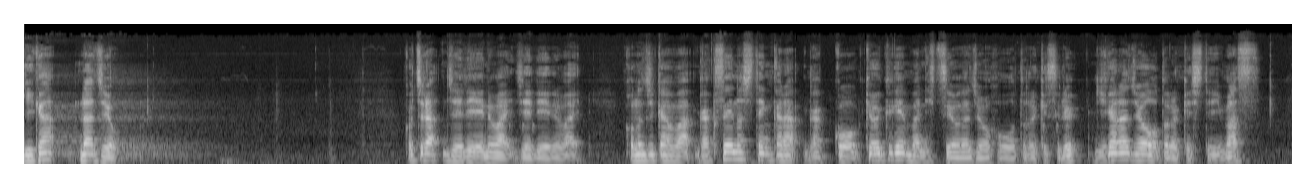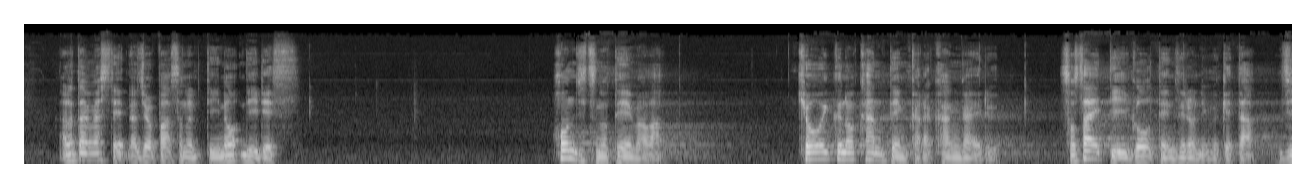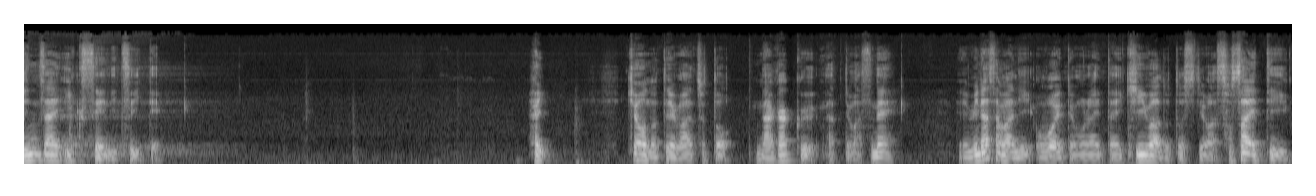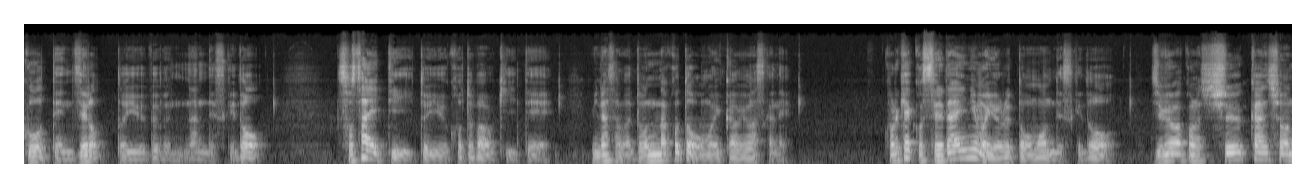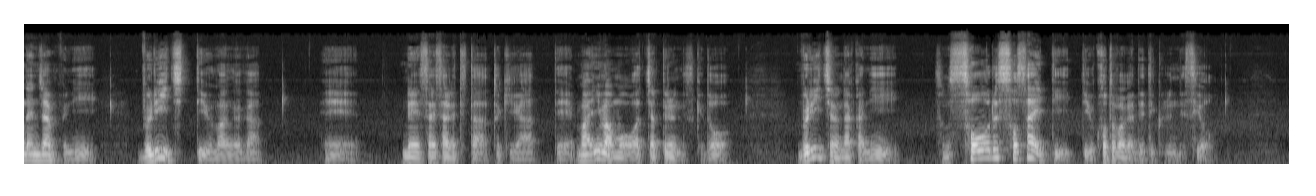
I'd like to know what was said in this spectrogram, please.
ギガラジオ。こちら JDNY JDNY この時間は学生の視点から学校教育現場に必要な情報をお届けするギガラジオをお届けしています。改めましてラジオパーソナリティの D です。本日のテーマは教育の観点から考えるソサエティ5.0に向けた人材育成について。はい。今日のテーマはちょっと長くなってますね。え皆様に覚えてもらいたいキーワードとしてはソサエティ5.0という部分なんですけどソサエティという言葉を聞いて皆様どんなことを思い浮かべますかね？これ結構世代にもよると思うんですけど自分はこの「週刊少年ジャンプ」に「ブリーチ」っていう漫画が、えー、連載されてた時があってまあ今もう終わっちゃってるんですけどブリーチの中にそのソウルソサエティっていう言葉が出てくるんですよ。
